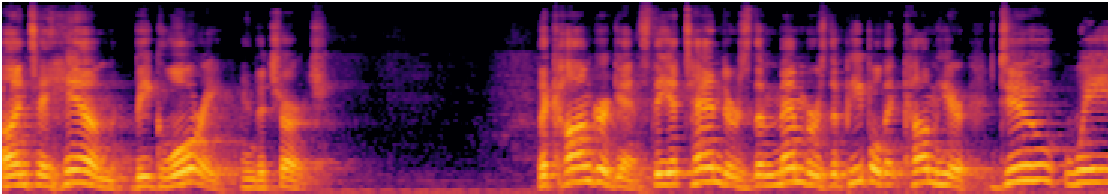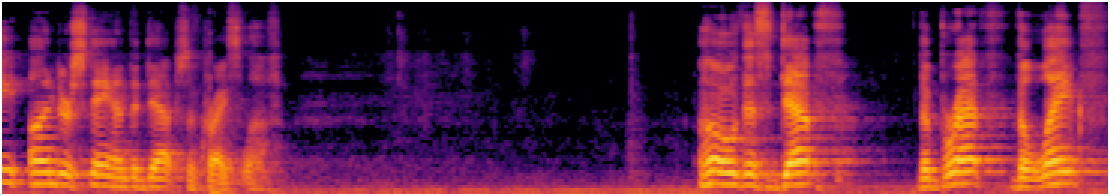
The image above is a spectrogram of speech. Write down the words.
Unto Him be glory in the church the congregants, the attenders, the members, the people that come here, do we understand the depths of Christ's love? Oh, this depth, the breadth, the length.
